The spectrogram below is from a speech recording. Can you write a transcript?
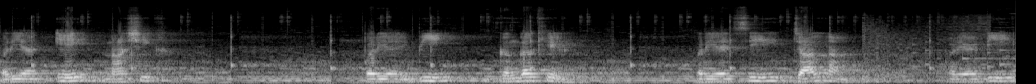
पर्याय ए नाशिक. पर्याय बी गंगाखेड. पर्याय सी जालना. पर्याय डी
